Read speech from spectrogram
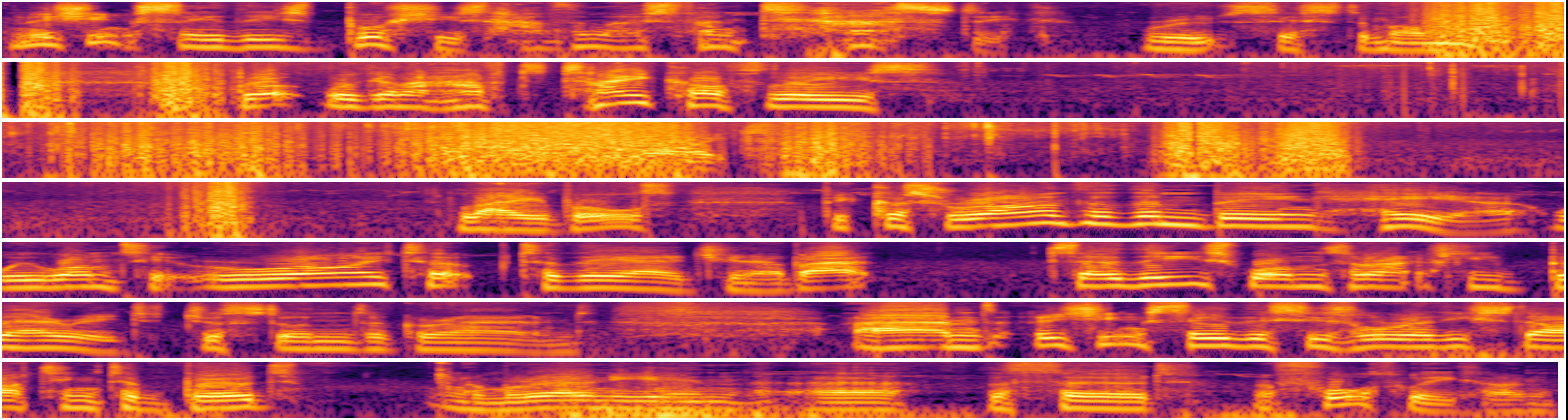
and as you can see these bushes have the most fantastic root system on them but we're going to have to take off these white labels because rather than being here we want it right up to the edge know about so these ones are actually buried just underground. And as you can see this is already starting to bud and we're only in uh, the third or fourth week on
